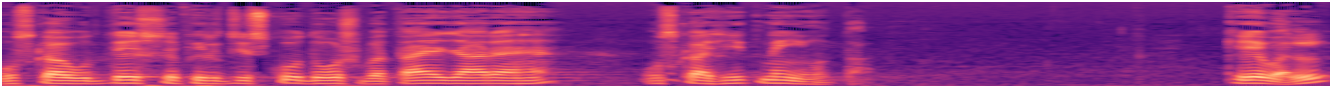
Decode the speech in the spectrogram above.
उसका उद्देश्य फिर जिसको दोष बताए जा रहे हैं, उसका हित नहीं होता। केवल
